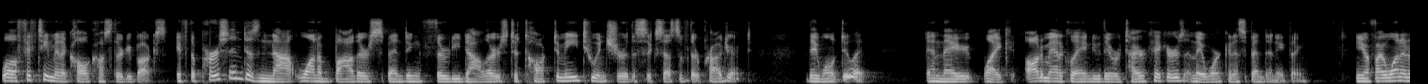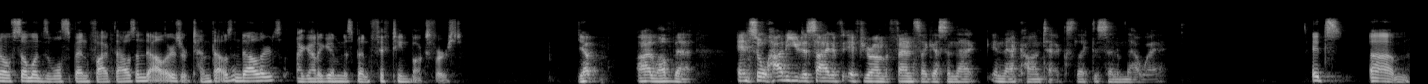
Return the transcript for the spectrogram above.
Well, a 15 minute call costs 30 bucks. If the person does not want to bother spending $30 to talk to me to ensure the success of their project, they won't do it and they like automatically I knew they were tire kickers and they weren't going to spend anything. You know, if I want to know if someone will spend five thousand dollars or ten thousand dollars, I got to get them to spend fifteen bucks first. Yep, I love that. And so, how do you decide if, if you're on the fence? I guess in that in that context, like to send them that way. It's um,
